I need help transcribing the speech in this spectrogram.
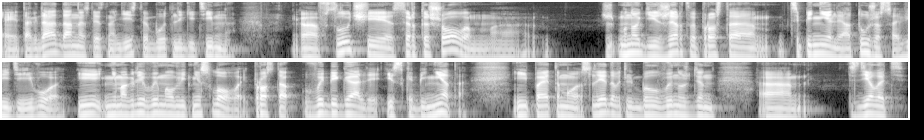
И тогда данное следственное действие будет легитимно. Э, в случае с Иртышовым многие жертвы просто цепенели от ужаса, видя его, и не могли вымолвить ни слова, и просто выбегали из кабинета, и поэтому следователь был вынужден сделать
